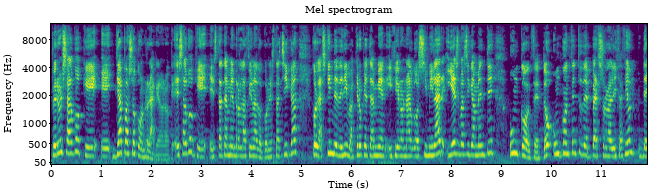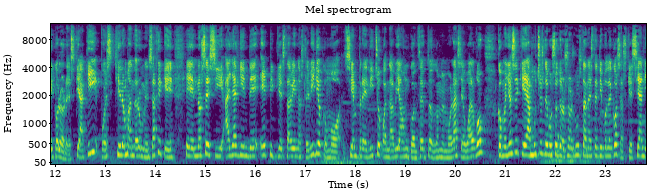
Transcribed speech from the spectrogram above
Pero es algo que eh, ya pasó con Ragnarok. Es algo que está también relacionado con esta chica Con la skin de Deriva, creo que también hicieron algo similar Y es básicamente un concepto Un concepto de personalización de colores Que aquí, pues quiero mandar un mensaje que eh, no sé si hay alguien de Epic que está viendo este vídeo Como siempre he dicho cuando había un concepto que me molase o algo Como yo sé que a muchos de vosotros os gustan este tipo de cosas que sean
